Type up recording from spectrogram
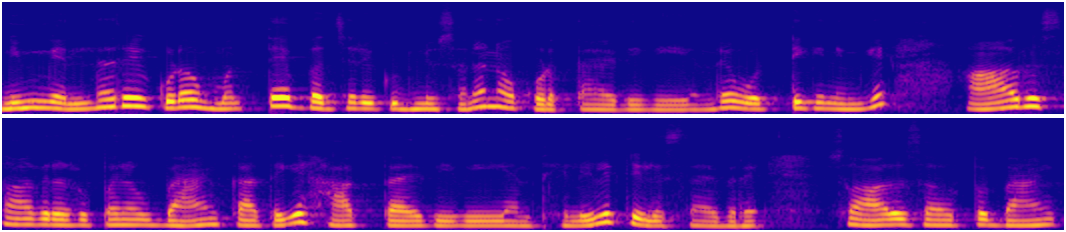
ನಿಮ್ಮೆಲ್ಲರಿಗೂ ಕೂಡ ಮತ್ತೆ ಭರ್ಜರಿ ಗುಡ್ ನ್ಯೂಸನ್ನು ನಾವು ಕೊಡ್ತಾ ಇದ್ದೀವಿ ಅಂದರೆ ಒಟ್ಟಿಗೆ ನಿಮಗೆ ಆರು ಸಾವಿರ ರೂಪಾಯಿ ನಾವು ಬ್ಯಾಂಕ್ ಖಾತೆಗೆ ಹಾಕ್ತಾ ಇದ್ದೀವಿ ಅಂತ ಹೇಳಿ ತಿಳಿಸ್ತಾ ಇದ್ದಾರೆ ಸೊ ಆರು ಸಾವಿರ ರೂಪಾಯಿ ಬ್ಯಾಂಕ್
